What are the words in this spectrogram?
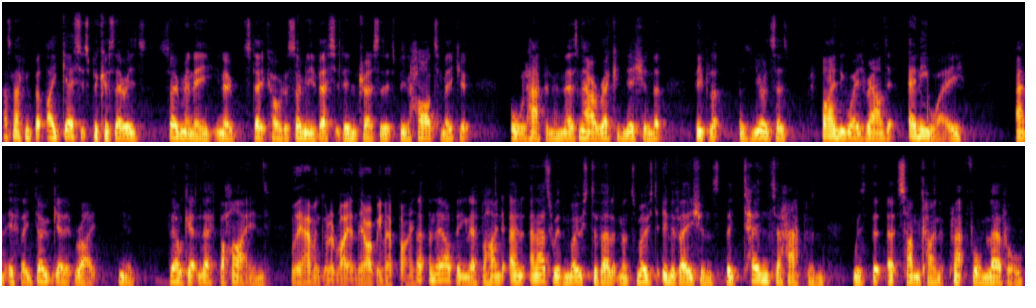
hasn't happened. But I guess it's because there is so many, you know, stakeholders, so many vested interests that it's been hard to make it all happen. And there's now a recognition that people, are, as Ewan says, finding ways around it anyway. And if they don't get it right, you know, they'll get left behind. Well, they haven't got it right, and they are being left behind. Uh, and they are being left behind. And, and as with most developments, most innovations, they tend to happen with at, at some kind of platform level.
